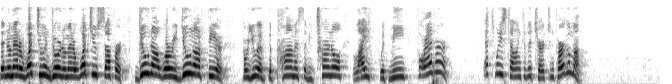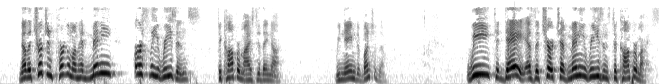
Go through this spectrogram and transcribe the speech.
that no matter what you endure, no matter what you suffer, do not worry, do not fear, for you have the promise of eternal life with me forever. That's what he's telling to the church in Pergamum. Now the church in Pergamum had many earthly reasons to compromise, did they not? We named a bunch of them. We today, as the church, have many reasons to compromise.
